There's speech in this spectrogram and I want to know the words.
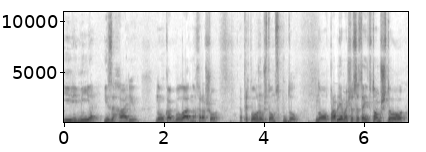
Иеремия и Захарию? Ну, как бы, ладно, хорошо. Предположим, что он спутал. Но проблема еще состоит в том, что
